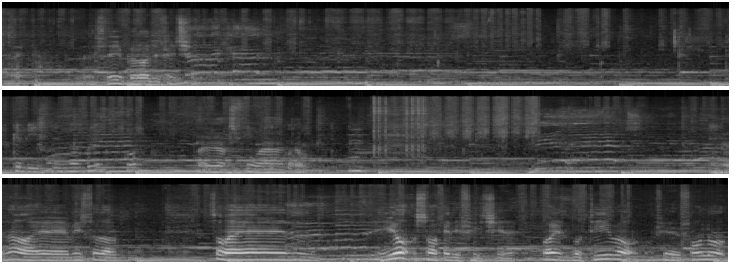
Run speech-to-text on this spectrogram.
Eh sì, però è difficile. Che dici? Un obliquo? Poi aveva sfumato. Eh no, è visto dal... Insomma, è il- io so che è difficile, poi il motivo, fino in fondo,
